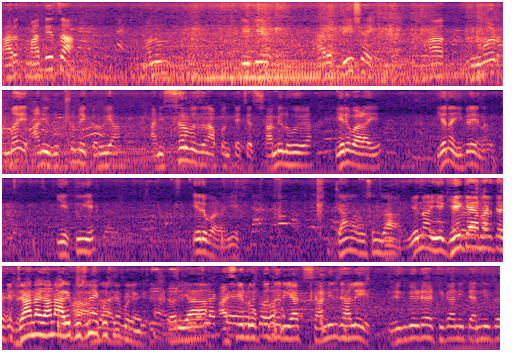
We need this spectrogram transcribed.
भारत मातेचा? म्हणून ते जे भारत देश आहे हा हिरवळमय आणि वृक्षमय करूया आणि सर्वजण आपण त्याच्यात सामील होऊया. ये रे बाळा ये. ये ना इकडे ये ना. ये तू ये. ये रे बाळा ये. ना रोशन जा. ये ना ये घे काय आम्हाला त्यांच्याकडे? जाना जाना अरे कुछ नाही कुछ नाही बोलेंगे तर या असे लोक जर यात सामील झाले वेगवेगळ्या ठिकाणी त्यांनी जर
